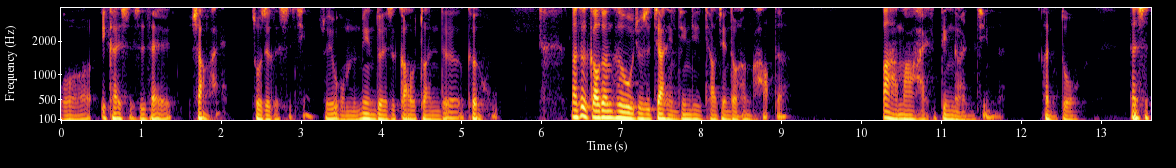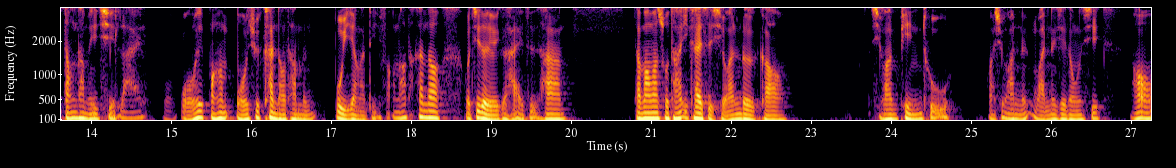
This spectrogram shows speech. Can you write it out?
我一开始是在上海做这个事情，所以我们面对是高端的客户。那这个高端客户就是家庭经济条件都很好的，爸妈还是盯得很紧的，很多。但是当他们一起来，我我会帮他，我会去看到他们不一样的地方。然后他看到，我记得有一个孩子，他他妈妈说他一开始喜欢乐高，喜欢拼图，我喜欢玩那些东西，然后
